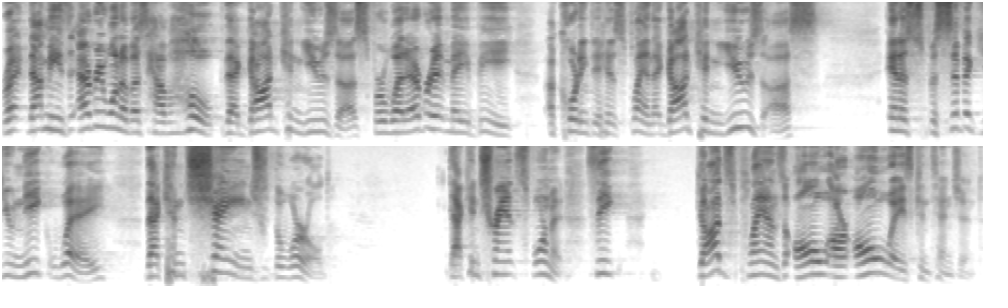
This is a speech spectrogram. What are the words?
Right? That means every one of us have hope that God can use us for whatever it may be according to his plan, that God can use us in a specific, unique way that can change the world, that can transform it. See, God's plans all are always contingent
